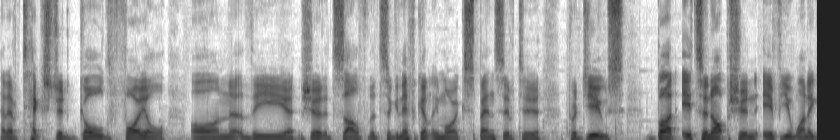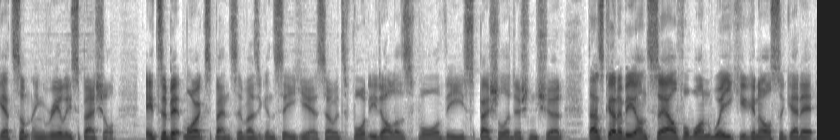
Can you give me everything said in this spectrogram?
kind of textured gold foil on the shirt itself that's significantly more expensive to produce, but it's an option if you want to get something really special. It's a bit more expensive, as you can see here, so it's $40 for the special edition shirt. That's going to be on sale for one week. You can also get it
